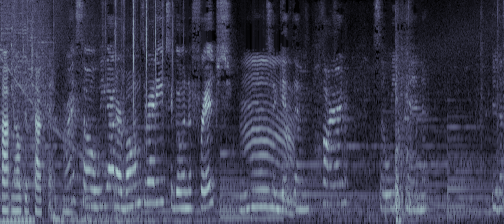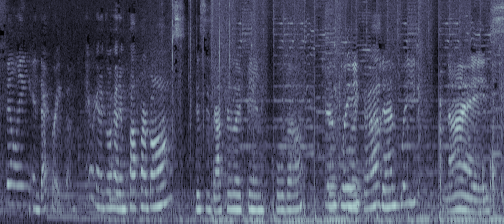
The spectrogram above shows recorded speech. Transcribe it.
Hot melted chocolate. All right, so we got our bombs ready to go in the fridge. Mm. to get them hard so we can do the filling and decorate them. Okay, we're gonna go ahead and pop our bombs. This is after they've been cooled off. Gently, like gently. Nice.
